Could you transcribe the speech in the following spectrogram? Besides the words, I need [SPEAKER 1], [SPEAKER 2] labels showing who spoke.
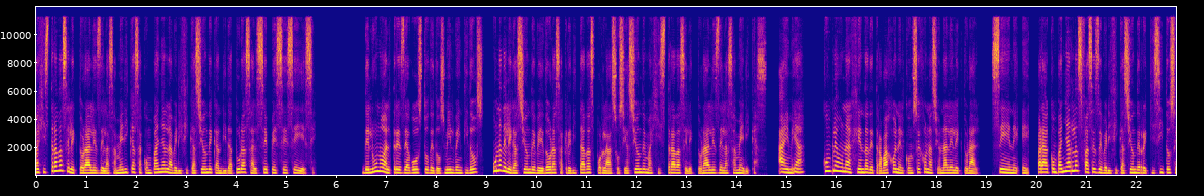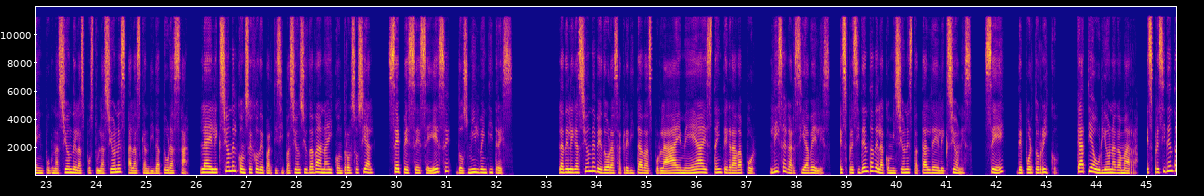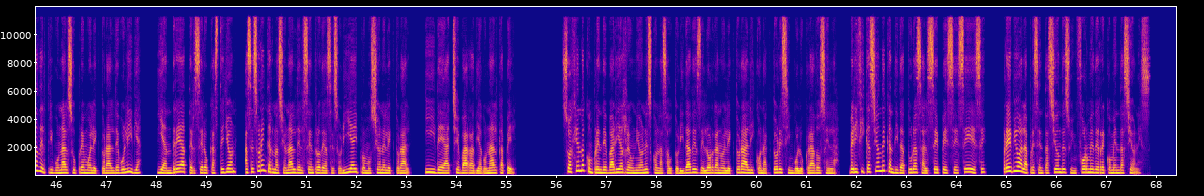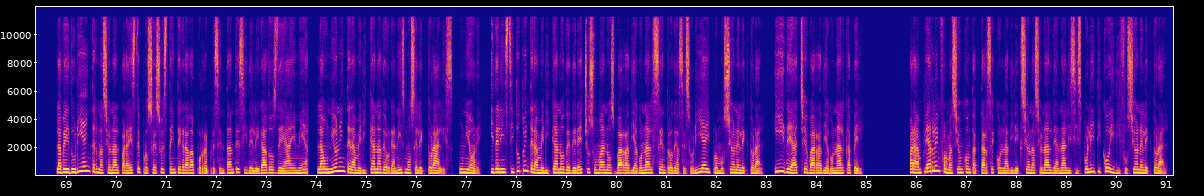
[SPEAKER 1] magistradas electorales de las Américas acompañan la verificación de candidaturas al CPCCS. Del 1 al 3 de agosto de 2022, una delegación de veedoras acreditadas por la Asociación de Magistradas Electorales de las Américas, AMA, cumple una agenda de trabajo en el Consejo Nacional Electoral, CNE, para acompañar las fases de verificación de requisitos e impugnación de las postulaciones a las candidaturas a la elección del Consejo de Participación Ciudadana y Control Social, CPCCS 2023. La delegación de veedoras acreditadas por la AMEA e está integrada por Lisa García Vélez, expresidenta de la Comisión Estatal de Elecciones, CE, de Puerto Rico, Katia Uriona Gamarra, expresidenta del Tribunal Supremo Electoral de Bolivia, y Andrea Tercero Castellón, asesora internacional del Centro de Asesoría y Promoción Electoral, IDH barra diagonal Capel. Su agenda comprende varias reuniones con las autoridades del órgano electoral y con actores involucrados en la verificación de candidaturas al CPCCS, previo a la presentación de su informe de recomendaciones. La veeduría internacional para este proceso está integrada por representantes y delegados de AMA, la Unión Interamericana de Organismos Electorales, UNIORE, y del Instituto Interamericano de Derechos Humanos barra diagonal Centro de Asesoría y Promoción Electoral, IDH barra diagonal CAPEL. Para ampliar la información contactarse con la Dirección Nacional de Análisis Político y Difusión Electoral.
